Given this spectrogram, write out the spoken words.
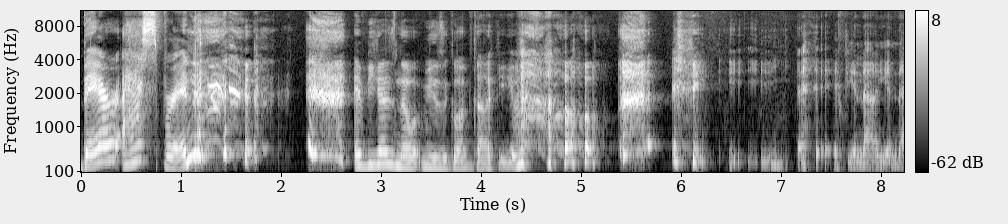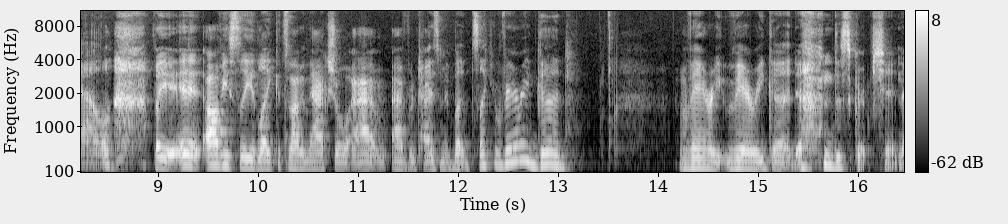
Bayer aspirin. if you guys know what musical I'm talking about. if you know, you know. But it obviously like it's not an actual ad- advertisement, but it's like a very good, very very good description.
